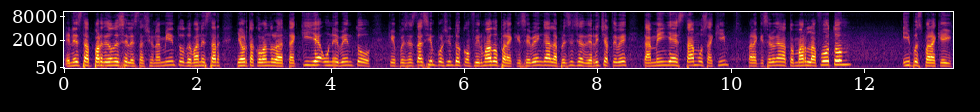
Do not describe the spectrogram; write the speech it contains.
en esta parte donde es el estacionamiento, donde van a estar ya ahorita cobrando la taquilla, un evento que pues está 100% confirmado para que se venga la presencia de Richard TV, también ya estamos aquí para que se vengan a tomar la foto y pues para que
